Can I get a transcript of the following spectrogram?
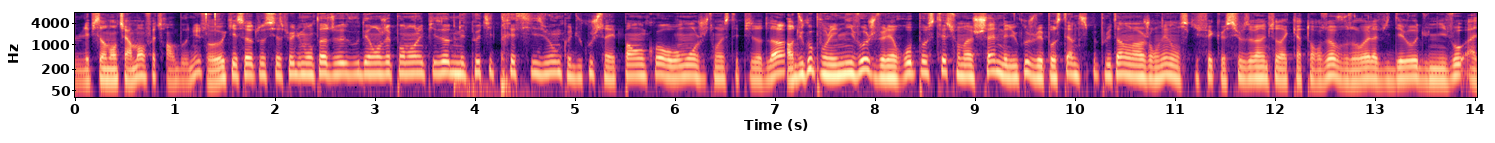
l'épisode entièrement, en fait, ce sera en bonus. Ok, ça va aussi aspect du montage, je vais vous déranger pendant l'épisode, mes petites précisions que du coup je savais pas encore au moment où je tournais cet épisode là. Alors du coup, pour les niveaux, je vais les reposter sur ma chaîne, mais du coup, je vais poster un petit peu plus tard dans la journée, donc ce qui fait que si vous avez un épisode à 14h, vous aurez la vidéo du niveau à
